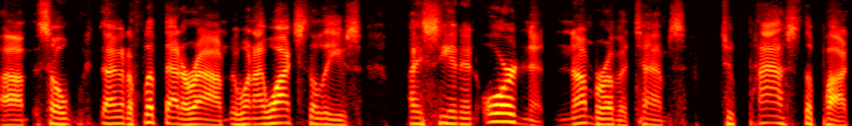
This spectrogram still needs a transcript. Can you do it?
Um, so I'm going to flip that around. When I watch the Leafs, I see an inordinate number of attempts to pass the puck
